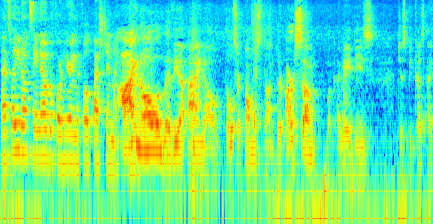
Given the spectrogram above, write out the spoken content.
That's why you don't say no before hearing the full question, Michael. I know, Olivia. I know. Those are almost done. There are some. Look, I made these just because I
